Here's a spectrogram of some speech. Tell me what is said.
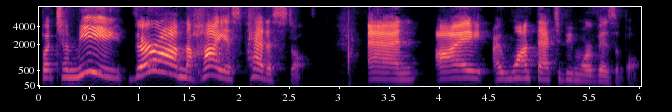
but to me, they're on the highest pedestal, and I I want that to be more visible.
